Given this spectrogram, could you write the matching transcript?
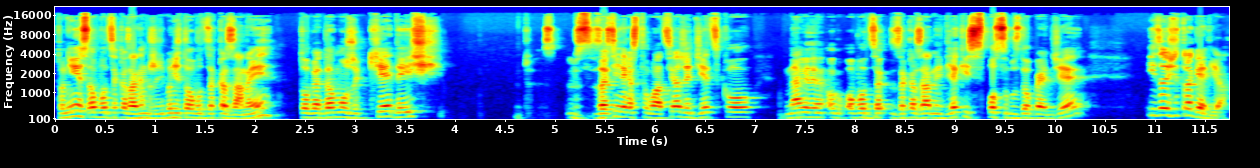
To nie jest owoc zakazany, jeżeli będzie to owoc zakazany, to wiadomo, że kiedyś zaistnieje taka sytuacja, że dziecko nagle ten owoc zakazany w jakiś sposób zdobędzie i zdarzy się tragedia.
